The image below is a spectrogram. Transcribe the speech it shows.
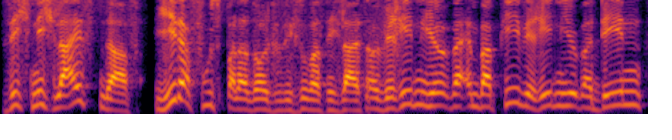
sich nicht leisten darf. Jeder Fußballer sollte sich sowas nicht leisten. Aber wir reden hier über Mbappé, wir reden hier über den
